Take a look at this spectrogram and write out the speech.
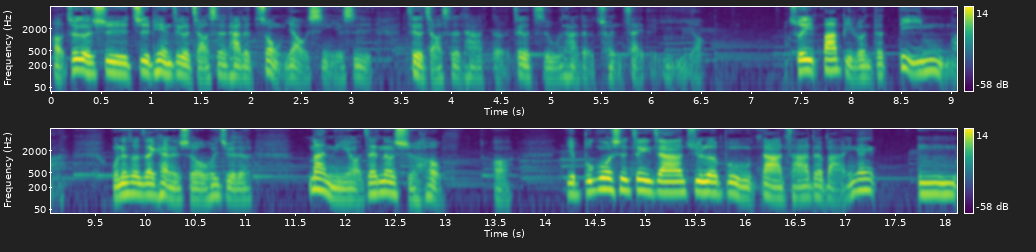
好，这个是制片这个角色它的重要性，也是这个角色它的这个职务它的存在的意义哦。所以巴比伦的第一幕嘛，我那时候在看的时候，我会觉得曼尼哦，在那时候哦，也不过是这一家俱乐部打杂的吧，应该嗯，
